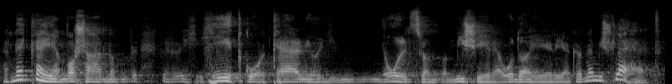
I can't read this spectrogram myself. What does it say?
Tehát ne kelljen vasárnap hétkor kelni, hogy nyolcra misére odaérjek. Nem is lehet.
